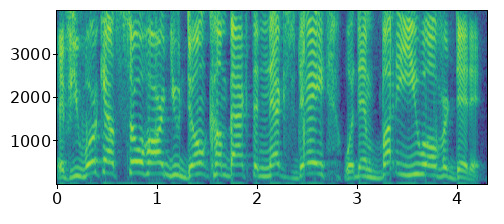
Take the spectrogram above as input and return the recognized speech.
if you work out so hard you don't come back the next day, well then buddy, you overdid it.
